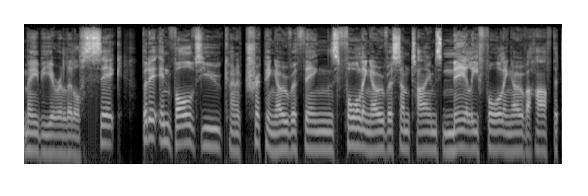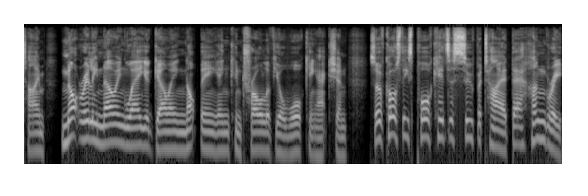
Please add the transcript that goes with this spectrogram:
maybe you're a little sick, but it involves you kind of tripping over things, falling over sometimes, nearly falling over half the time, not really knowing where you're going, not being in control of your walking action. So, of course, these poor kids are super tired. They're hungry.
